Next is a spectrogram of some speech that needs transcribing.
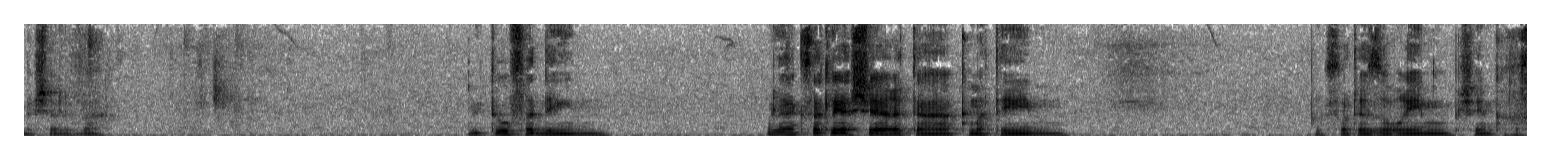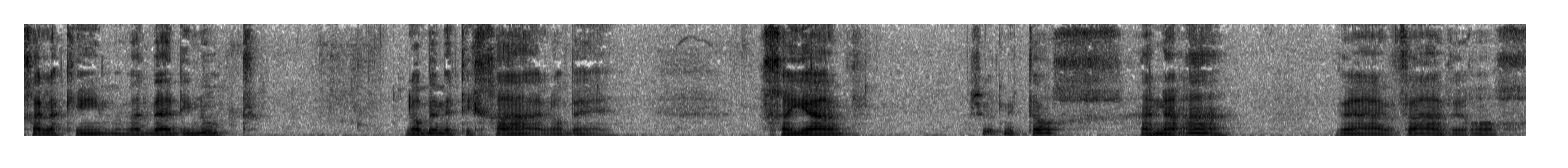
בשלווה. ליטוף עדין, אולי קצת ליישר את הקמטים, לעשות אזורים שהם ככה חלקים, אבל בעדינות. לא במתיחה, לא בחייו, פשוט מתוך הנאה ואהבה ורוך.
